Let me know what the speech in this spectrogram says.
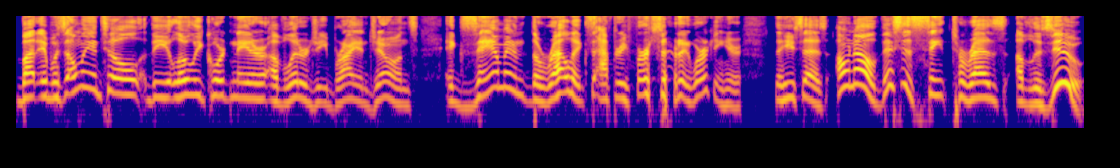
But it was only until the lowly coordinator of liturgy, Brian Jones, examined the relics after he first started working here that he says, "Oh no, this is Saint Therese of Lisieux."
